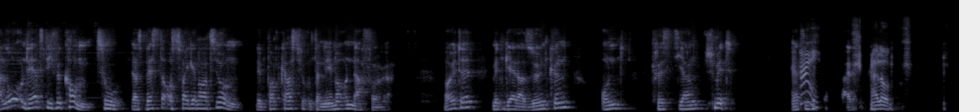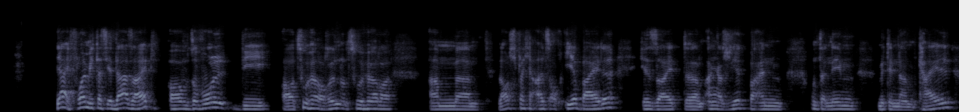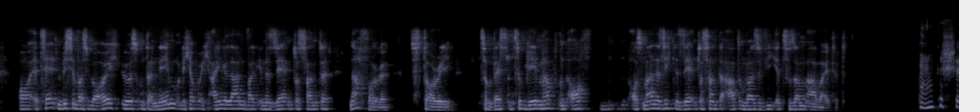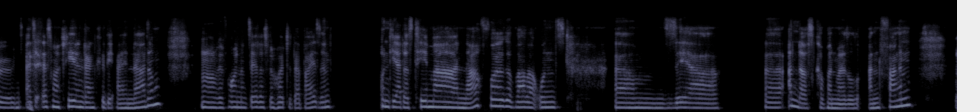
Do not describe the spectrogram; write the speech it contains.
Hallo und herzlich willkommen zu Das Beste aus zwei Generationen, dem Podcast für Unternehmer und Nachfolger. Heute mit Gerda Söhnken und Christian Schmidt. Herzlich Hi. Hallo. Ja, ich freue mich, dass ihr da seid. Ähm, sowohl die äh, Zuhörerinnen und Zuhörer am ähm, Lautsprecher als auch ihr beide. Ihr seid ähm, engagiert bei einem Unternehmen mit dem Namen Keil. Äh, erzählt ein bisschen was über euch, über das Unternehmen und ich habe euch eingeladen, weil ihr eine sehr interessante Nachfolgestory zum Besten zu geben habt und auch aus meiner Sicht eine sehr interessante Art und Weise, wie ihr zusammenarbeitet. Dankeschön. Also erstmal vielen Dank für die Einladung. Äh, wir freuen uns sehr, dass wir heute dabei sind. Und ja, das Thema Nachfolge war bei uns ähm, sehr äh, anders, kann man mal so anfangen.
